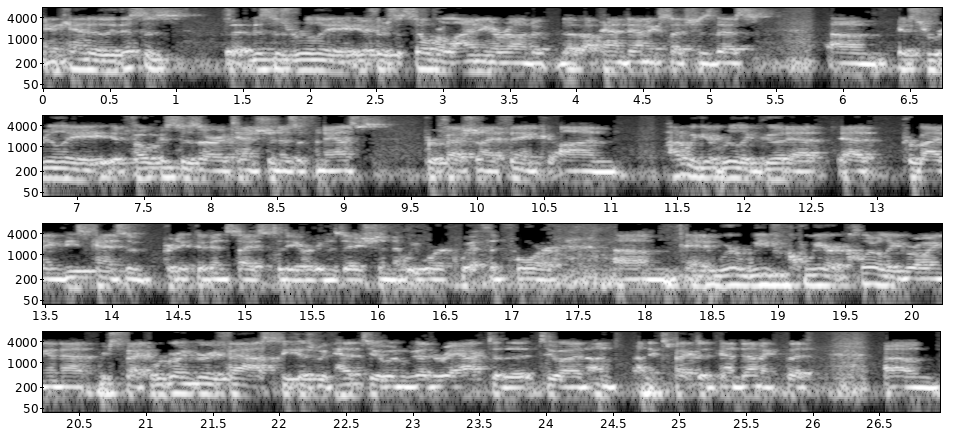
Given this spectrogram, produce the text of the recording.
and candidly, this is this is really if there's a silver lining around a, a pandemic such as this, um, it's really it focuses our attention as a finance profession, I think, on how do we get really good at, at providing these kinds of predictive insights to the organization that we work with and for. Um, and we're, we've, we are clearly growing in that respect. We're growing very fast because we've had to and we've had to react to the to an un, unexpected pandemic. But um,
